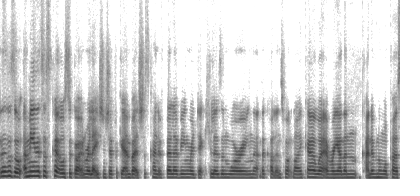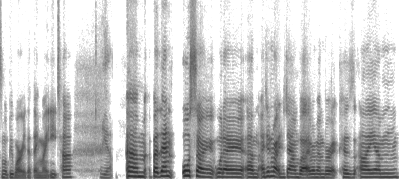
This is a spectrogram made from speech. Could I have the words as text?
this is al- I mean this is could also go in relationship again, but it's just kind of Bella being ridiculous and worrying that the Cullens won't like her, where every other kind of normal person would be worried that they might eat her. Yeah. Um, but then also what I um I didn't write it down, but I remember it because I um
